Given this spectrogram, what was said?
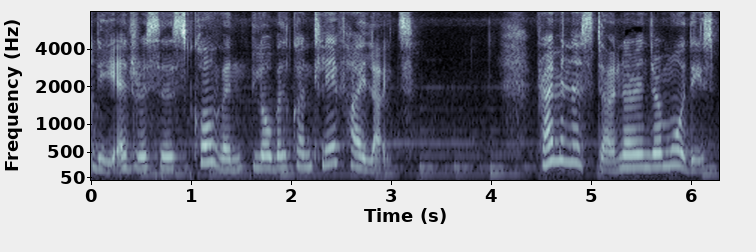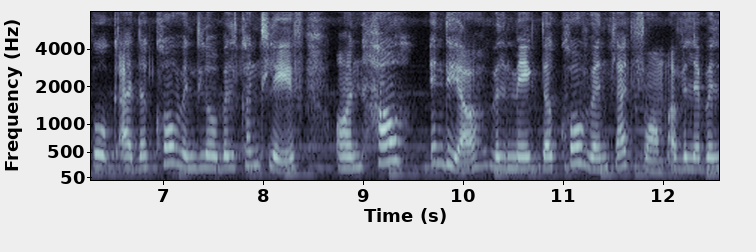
Modi addresses CoWIN Global Conclave highlights. Prime Minister Narendra Modi spoke at the CoWIN Global Conclave on how India will make the CoWIN platform available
